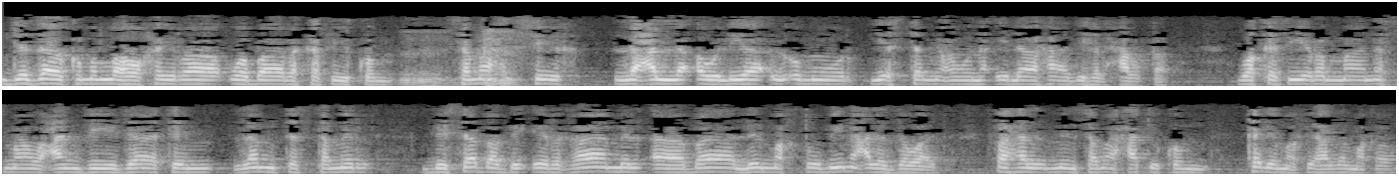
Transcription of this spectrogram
جزاكم الله خيرا وبارك فيكم. سماحة الشيخ لعل أولياء الأمور يستمعون إلى هذه الحلقة. وكثيرا ما نسمع عن زيجات لم تستمر بسبب إرغام الآباء للمخطوبين على الزواج. فهل من سماحتكم كلمة في هذا المقام؟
